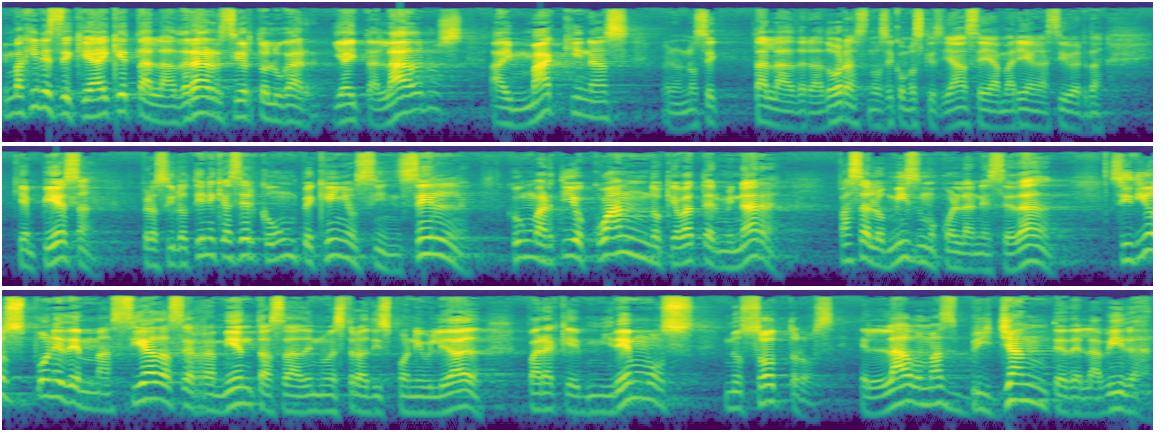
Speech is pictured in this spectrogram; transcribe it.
Imagínense que hay que taladrar cierto lugar y hay taladros, hay máquinas, bueno, no sé, taladradoras, no sé cómo es que se llaman, se llamarían así, ¿verdad? Que empiezan. Pero si lo tiene que hacer con un pequeño cincel, con un martillo, ¿cuándo que va a terminar? Pasa lo mismo con la necedad. Si Dios pone demasiadas herramientas a nuestra disponibilidad para que miremos nosotros el lado más brillante de la vida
